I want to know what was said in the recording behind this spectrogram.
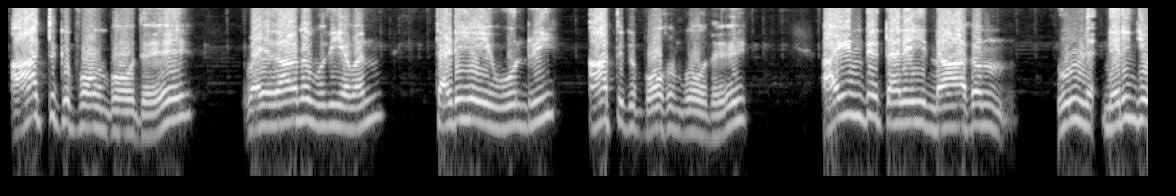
ஆற்றுக்கு போகும்போது வயதான முதியவன் தடியை ஊன்றி ஆற்றுக்கு போகும்போது ஐந்து தலை நாகம் உள்ள நெருங்கி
